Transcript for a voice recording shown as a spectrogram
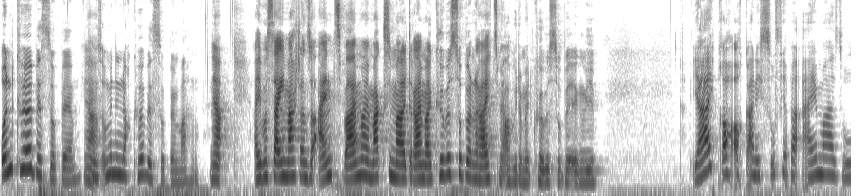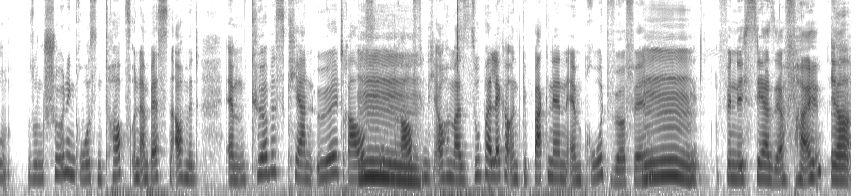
Und Kürbissuppe. Ja. Ich muss unbedingt noch Kürbissuppe machen. Ja. Aber ich muss sagen, ich mache dann so ein, zweimal, maximal dreimal Kürbissuppe und reicht es mir auch wieder mit Kürbissuppe irgendwie. Ja, ich brauche auch gar nicht so viel, aber einmal so, so einen schönen großen Topf und am besten auch mit ähm, Kürbiskernöl drauf. Mm. Oben drauf finde ich auch immer super lecker und gebackenen ähm, Brotwürfeln. Mm. Finde ich sehr, sehr fein. Ja.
